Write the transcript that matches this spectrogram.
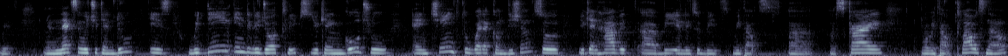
with. And next thing which you can do is within individual clips, you can go through and change the weather condition. So you can have it uh, be a little bit without uh, a sky or without clouds now.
